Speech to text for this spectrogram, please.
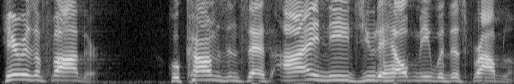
Here is a father who comes and says, I need you to help me with this problem.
